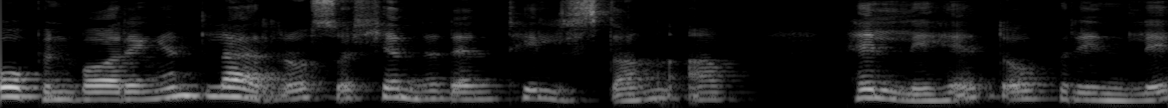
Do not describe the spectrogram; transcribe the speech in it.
Åpenbaringen lærer oss å kjenne den tilstand av hellighet og opprinnelig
